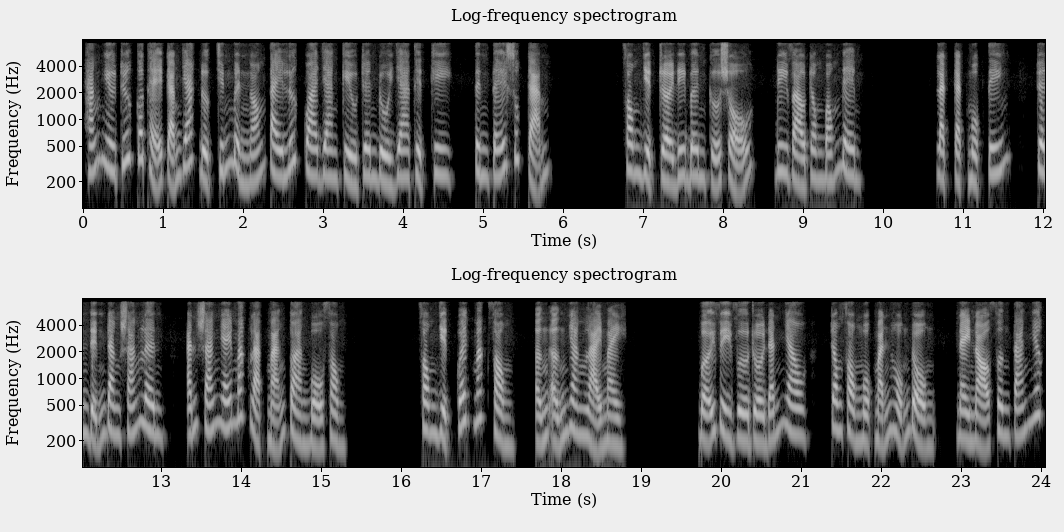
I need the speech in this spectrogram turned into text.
hắn như trước có thể cảm giác được chính mình ngón tay lướt qua Giang Kiều trên đùi da thịt khi, tinh tế xúc cảm. Phong dịch rời đi bên cửa sổ, đi vào trong bóng đêm. Lạch cạch một tiếng, trên đỉnh đăng sáng lên, ánh sáng nháy mắt lạc mãn toàn bộ phòng. Phong dịch quét mắt phòng, ẩn ẩn nhăn lại mày. Bởi vì vừa rồi đánh nhau, trong phòng một mảnh hỗn độn, này nọ phân tán nhất,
